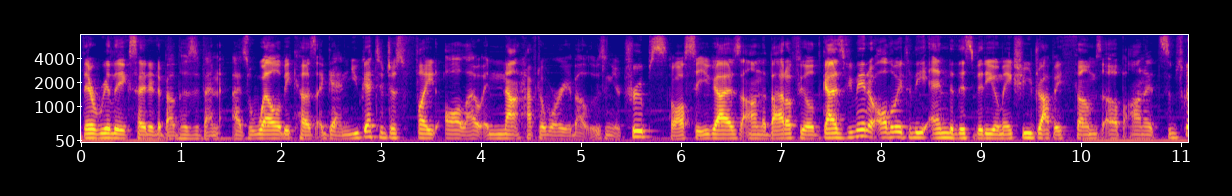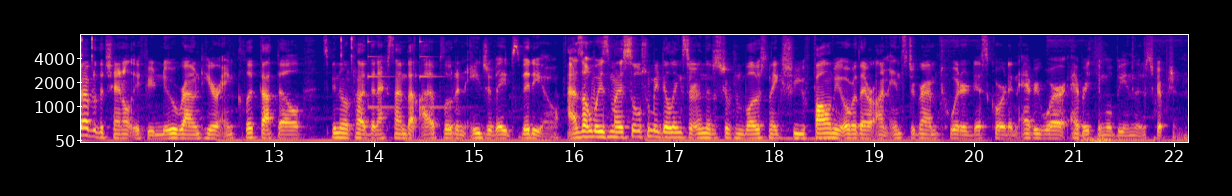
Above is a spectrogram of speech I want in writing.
they're really excited about this event as well because again you get to just fight all out and not have to worry about losing your troops. So I'll see you guys on the battlefield. Guys if you made it all the way to the end of this video make sure you drop a thumbs up on it. Subscribe to the channel if you're new around here and click that bell to be notified the next time that I upload an age of apes video. As always my social media links are in the description below so make sure you follow me over there on instagram twitter discord and everywhere. Everything will be in the description.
